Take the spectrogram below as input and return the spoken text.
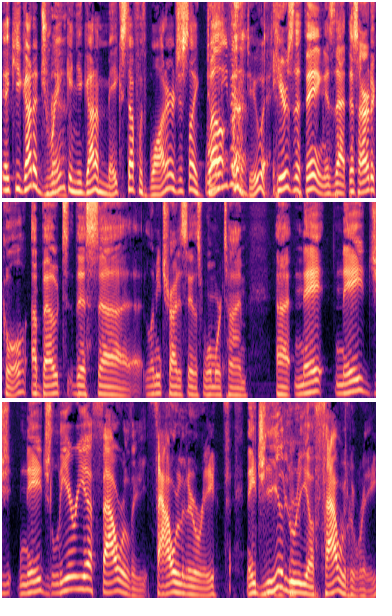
like you gotta drink and you gotta make stuff with water. Just like don't Well, even do it. Here's the thing: is that this article about this? Uh, let me try to say this one more time. Uh, Na- Nage- Naegleria fowleri, fowleri, Naegleria fowleri.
